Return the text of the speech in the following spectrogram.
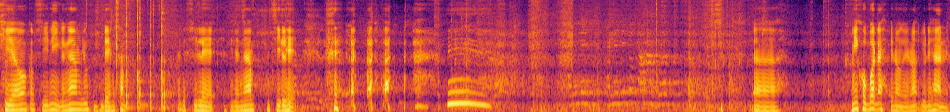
เขียวกับสีนี่ก็งามอยู่แดงซ้ำแล้วก็สีเหละนี่ก็งามสีเหละ anh lên anh lên lên trong cháo hàng luôn เอ่อมีครบเบิดเลยพี่น้องเอ้ยเนาะอยู่ในห้านนี่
